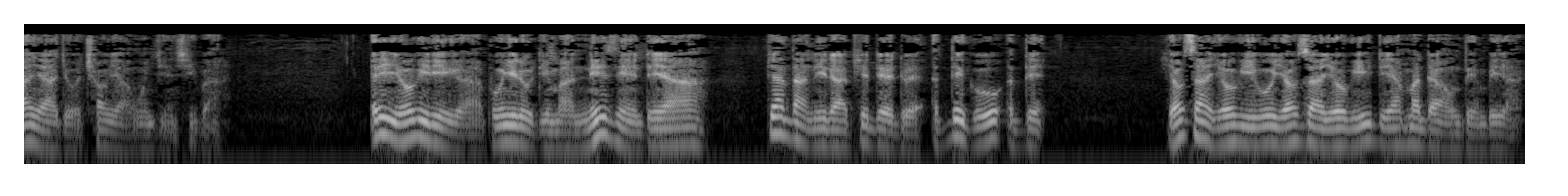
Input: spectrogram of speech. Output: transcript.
900ကျော်600ဝန်းကျင်ရှိပါတယ်။အဲ့ဒီယောဂီတွေကဘုန်းကြီးတို့ဒီမှာနေ့စဉ်တရားပြတ်တနေတာဖြစ်တဲ့အတွက်အစ်စ်ကိုအစ်စ်ရောက်စားယောဂီကိုရောက်စားယောဂီတရားမှတ်တတ်အောင်သင်ပေးရတယ်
